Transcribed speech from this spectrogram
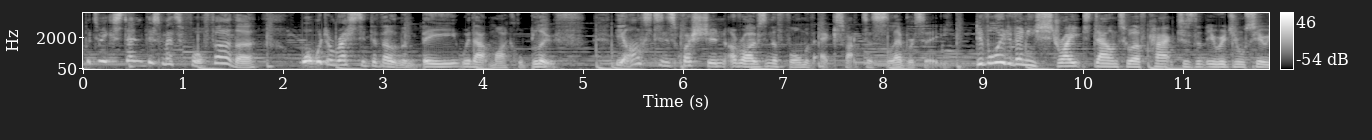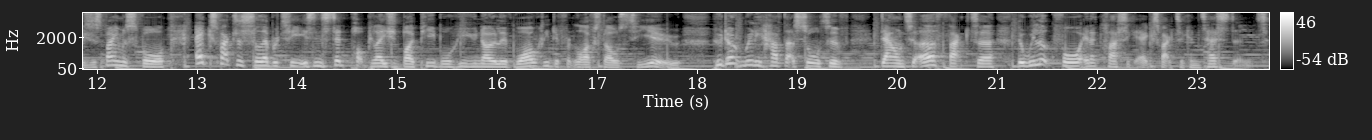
But to extend this metaphor further, yeah what would Arrested Development be without Michael Bluth? The answer to this question arrives in the form of X Factor celebrity. Devoid of any straight, down to earth characters that the original series is famous for, X Factor celebrity is instead populated by people who you know live wildly different lifestyles to you, who don't really have that sort of down to earth factor that we look for in a classic X Factor contestant.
